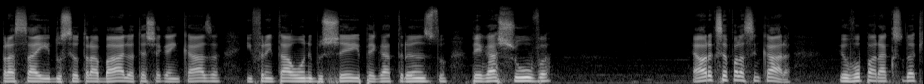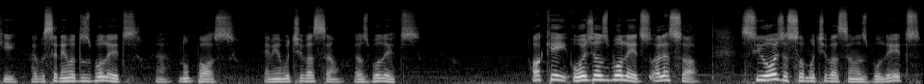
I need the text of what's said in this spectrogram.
para sair do seu trabalho até chegar em casa, enfrentar ônibus cheio, pegar trânsito, pegar chuva. É a hora que você fala assim, cara, eu vou parar com isso daqui. Aí você lembra dos boletos. Ah, não posso. É minha motivação, é os boletos. Ok, hoje é os boletos. Olha só, se hoje a sua motivação é os boletos,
